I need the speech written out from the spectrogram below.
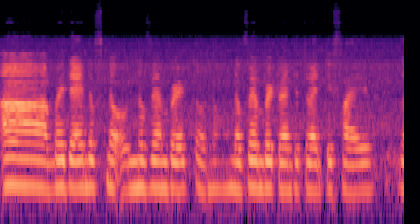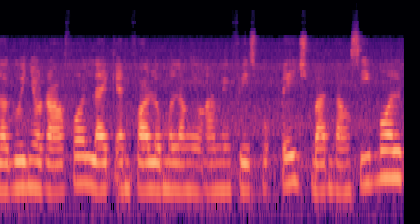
Ah, by the end of no- November ito, no? November 2025, gagawin yung raffle. Like and follow mo lang yung aming Facebook page, Bandang Sibol.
